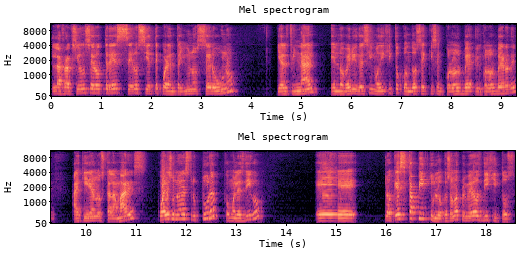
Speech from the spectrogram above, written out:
la fracción 03074101 y al final el noveno y décimo dígito con 2X en color, en color verde. Aquí irían los calamares. ¿Cuál es su nueva estructura? Como les digo, eh, lo que es capítulo, que son los primeros dígitos,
